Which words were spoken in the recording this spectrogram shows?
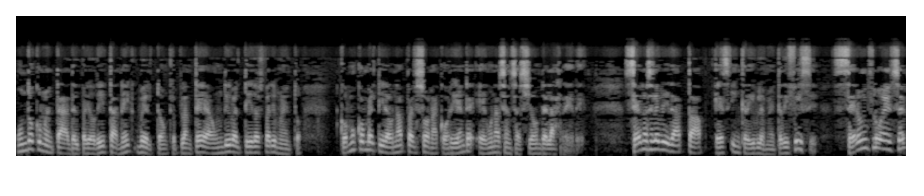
un documental del periodista Nick Milton que plantea un divertido experimento cómo convertir a una persona corriente en una sensación de las redes. Ser una celebridad top es increíblemente difícil. Ser un influencer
